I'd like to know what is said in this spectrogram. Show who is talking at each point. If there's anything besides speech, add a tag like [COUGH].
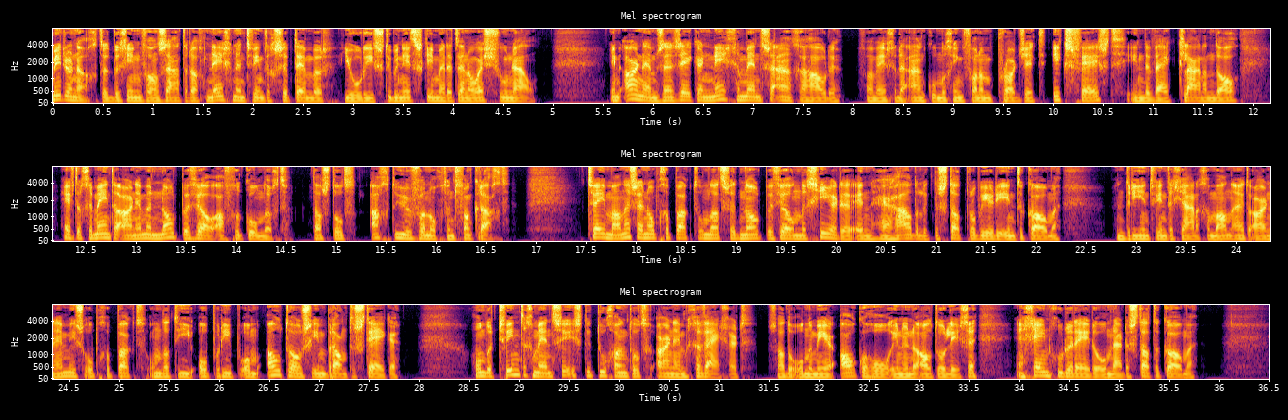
Speaker 1: Middernacht, het begin van zaterdag 29 september. Juri Stubenitski met het NOS-journaal. In Arnhem zijn zeker negen mensen aangehouden. Vanwege de aankondiging van een Project X-feest in de wijk Klarendal... heeft de gemeente Arnhem een noodbevel afgekondigd. Dat is tot 8 uur vanochtend van kracht. Twee mannen zijn opgepakt omdat ze het noodbevel negeerden... en herhaaldelijk de stad probeerden in te komen. Een 23-jarige man uit Arnhem is opgepakt omdat hij opriep om auto's in brand te steken. 120 mensen is de toegang tot Arnhem geweigerd. Ze hadden onder meer alcohol in hun auto liggen... en geen goede reden om naar de stad te komen.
